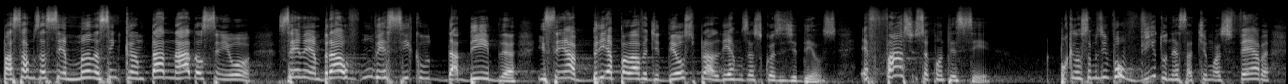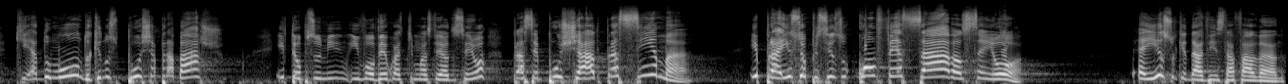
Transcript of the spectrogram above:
Passamos a semana sem cantar nada ao Senhor, sem lembrar um versículo da Bíblia e sem abrir a palavra de Deus para lermos as coisas de Deus. É fácil isso acontecer, porque nós estamos envolvidos nessa atmosfera que é do mundo, que nos puxa para baixo. Então eu preciso me envolver com a atmosfera do Senhor para ser puxado para cima. E para isso eu preciso confessar ao Senhor. É isso que Davi está falando.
